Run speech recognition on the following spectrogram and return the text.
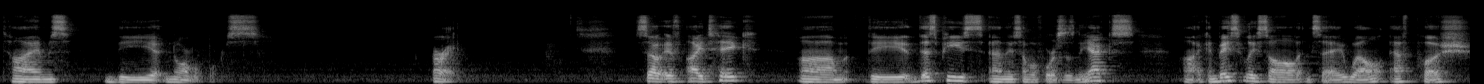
times the normal force. All right. So if I take um, the this piece and the sum of forces in the x, uh, I can basically solve and say, well, F push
